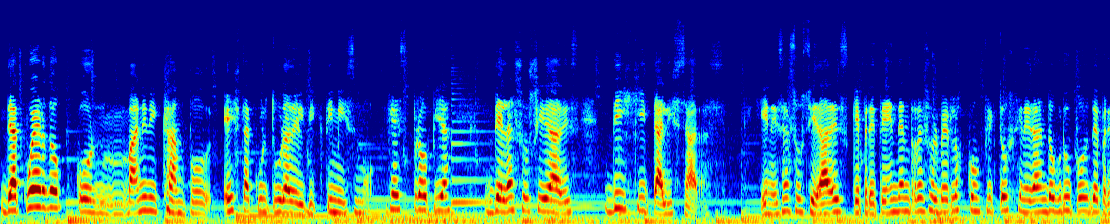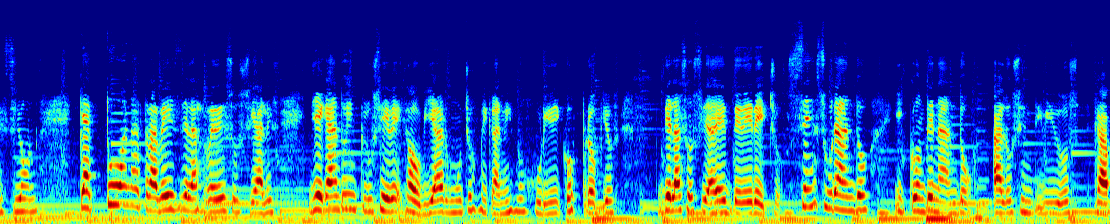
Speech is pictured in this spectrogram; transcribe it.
De acuerdo con Manning y Campbell, esta cultura del victimismo es propia de las sociedades digitalizadas. En esas sociedades que pretenden resolver los conflictos generando grupos de presión que actúan a través de las redes sociales, llegando inclusive a obviar muchos mecanismos jurídicos propios de las sociedades de derecho, censurando y condenando a los individuos a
